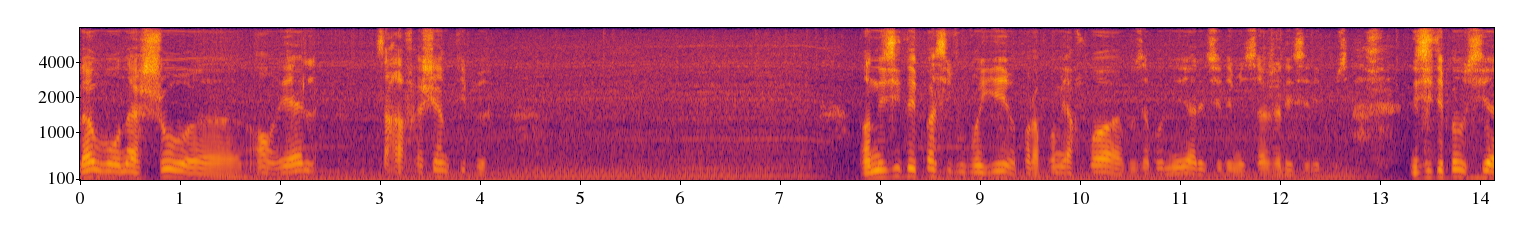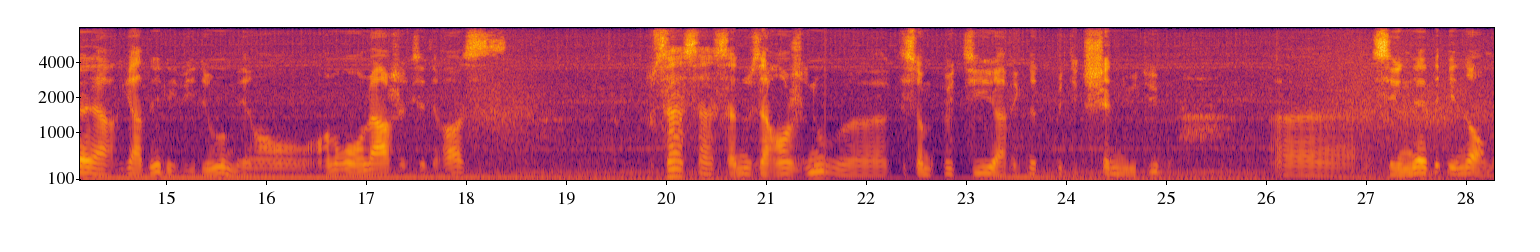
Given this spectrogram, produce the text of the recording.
Là où on a chaud euh, en réel, ça rafraîchit un petit peu. N'hésitez pas si vous voyez euh, pour la première fois à vous abonner, à laisser des messages, à laisser des pouces. N'hésitez pas aussi à regarder les vidéos, mais en, en long, en large, etc. Tout ça, ça, ça nous arrange nous euh, qui sommes petits avec notre petite chaîne YouTube. Euh, c'est une aide énorme.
